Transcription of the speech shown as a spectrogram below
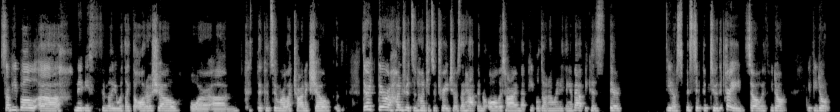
some people uh, may be familiar with like the auto show or um, c- the Consumer Electronics Show. There, there are hundreds and hundreds of trade shows that happen all the time that people don't know anything about because they're, you know, specific to the trade. So if you don't, if you don't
